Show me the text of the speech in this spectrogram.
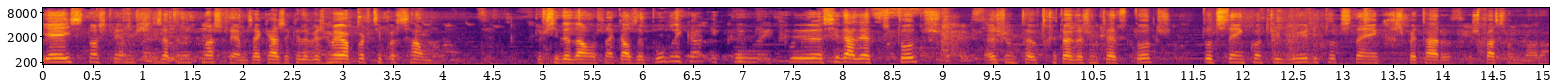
E é isso que nós queremos, exatamente o que nós queremos, é que haja cada vez maior participação dos cidadãos na causa pública e que, que a cidade é de todos, a junta, o território da junta é de todos, todos têm que contribuir e todos têm que respeitar o espaço onde moram.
